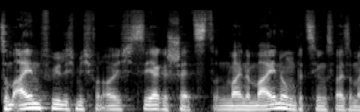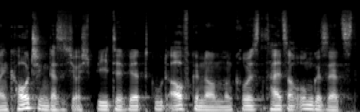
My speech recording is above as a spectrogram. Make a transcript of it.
Zum einen fühle ich mich von euch sehr geschätzt und meine Meinung bzw. mein Coaching, das ich euch biete, wird gut aufgenommen und größtenteils auch umgesetzt.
